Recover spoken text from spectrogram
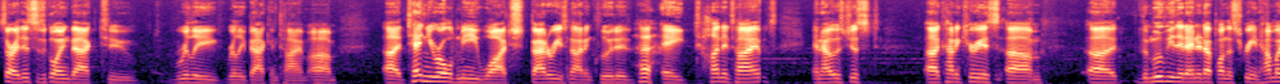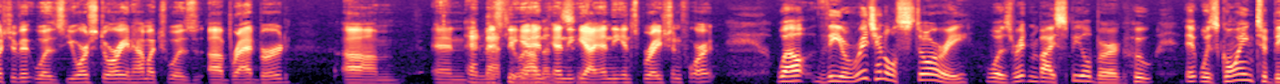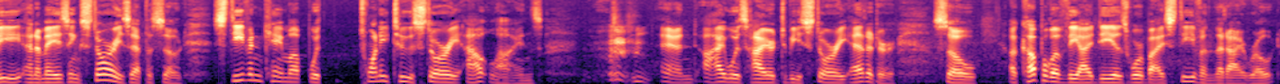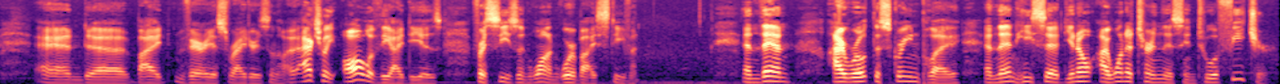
Sorry, this is going back to really, really back in time. Um, uh, Ten-year-old me watched Batteries Not Included a ton of times, and I was just uh, kind of curious. Um, uh, the movie that ended up on the screen, how much of it was your story, and how much was uh, Brad Bird, um, and And Matthew the, and, Robbins, and the, yeah. yeah, and the inspiration for it. Well, the original story was written by Spielberg, who it was going to be an Amazing Stories episode. Steven came up with 22 story outlines, and I was hired to be story editor. So a couple of the ideas were by Steven that I wrote. And uh, by various writers, and actually, all of the ideas for season one were by Steven. And then I wrote the screenplay, and then he said, You know, I want to turn this into a feature.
